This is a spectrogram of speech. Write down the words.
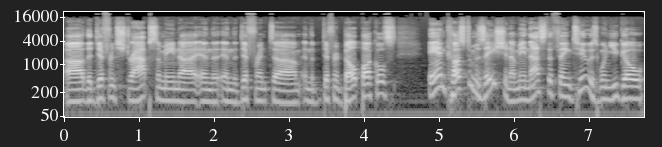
Uh, the different straps, I mean, uh, and the and the different um, and the different belt buckles and customization. I mean, that's the thing too. Is when you go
